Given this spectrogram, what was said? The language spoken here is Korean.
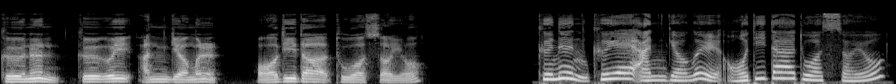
그는 그의 안경을 어디다 두었어요? 그는 그의 안경을 어디다 두었어요?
